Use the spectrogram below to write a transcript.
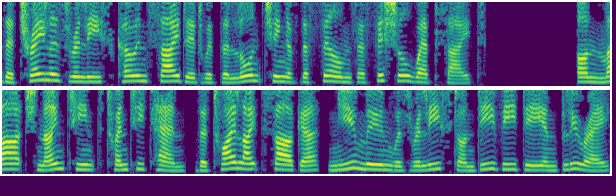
The trailer's release coincided with the launching of the film's official website. On March 19, 2010, The Twilight Saga: New Moon was released on DVD and Blu-ray.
